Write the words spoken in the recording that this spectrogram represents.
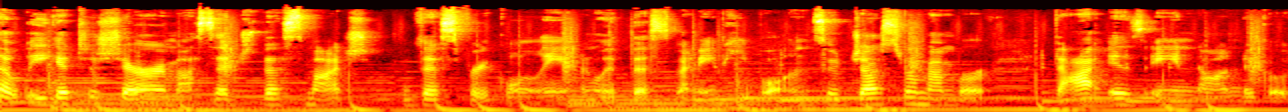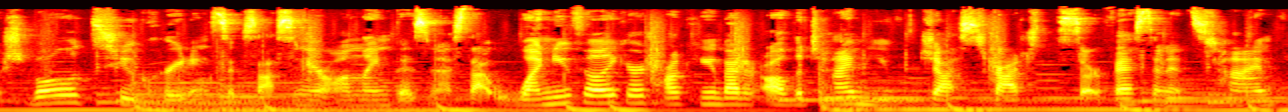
that we get to share a message this much, this frequently, and with this many people. And so just remember that is a non negotiable to creating success in your online business. That when you feel like you're talking about it all the time, you've just scratched the surface and it's time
